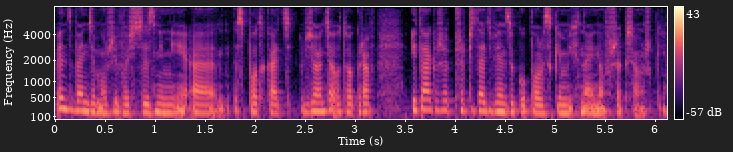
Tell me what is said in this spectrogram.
więc będzie możliwość się z nimi e, spotkać, wziąć autograf i także przeczytać w języku polskim ich najnowsze książki.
